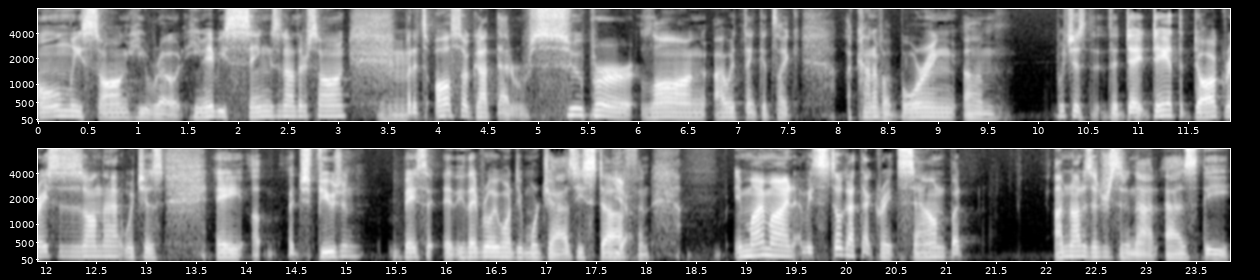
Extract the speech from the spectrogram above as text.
only song he wrote. He maybe sings another song, but it's also got that super long. I would think it's like a kind of a boring. Um, which is the, the day, day at the dog races is on that, which is a, a, a fusion basic. Eh, they really want to do more jazzy stuff, Yeah. and in my mind, I mean, it's still got that great sound, but I'm not as interested in that as the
